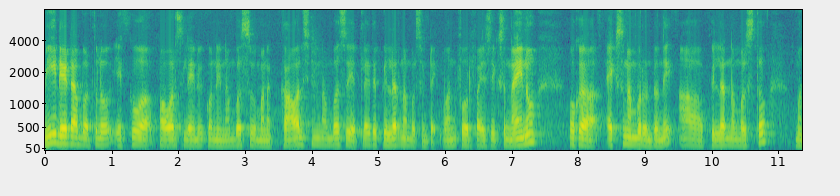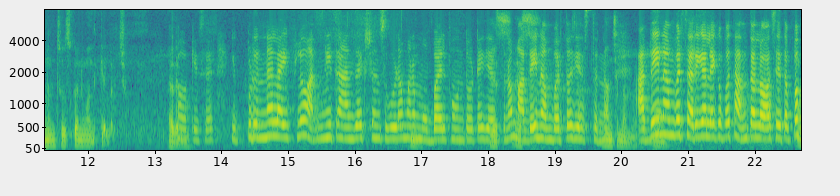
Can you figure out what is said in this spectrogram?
మీ డేట్ ఆఫ్ బర్త్లో ఎక్కువ పవర్స్ లేనివి కొన్ని నంబర్స్ మనకు కావాల్సిన నంబర్స్ ఎట్లయితే పిల్లర్ నంబర్స్ ఉంటాయి one four five six nine ఒక ఎక్స్ నంబర్ ఉంటుంది. ఆ పిల్లర్ నంబర్స్తో మనం చూసుకొని ముందుకెళ్ళచ్చు. వెళ్ళచ్చు ఓకే సార్. ఇప్పుడున్న లైఫ్లో అన్ని ట్రాన్సాక్షన్స్ కూడా మనం మొబైల్ ఫోన్ తోటే చేస్తున్నాం. అదే నంబర్తో చేస్తున్నాం. అదే నంబర్ సరిగా లేకపోతే అంత లాసే తప్ప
